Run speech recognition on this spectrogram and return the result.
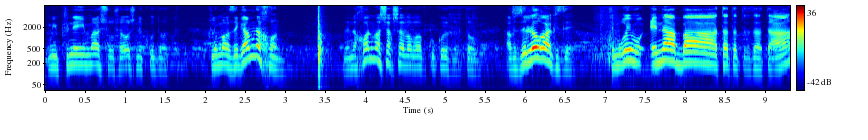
מפני משהו, שלוש נקודות. כלומר, זה גם נכון. זה נכון מה שעכשיו הרב קוק הולך לכתוב, אבל זה לא רק זה. אתם רואים, אינה באה טה-טה-טה-טה,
